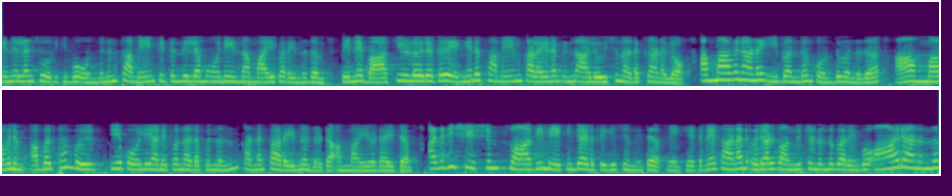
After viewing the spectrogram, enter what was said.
എന്നെല്ലാം ചോദിക്കുമ്പോൾ ഒന്നിനും സമയം കിട്ടുന്നില്ല മോനെ എന്ന് അമ്മായി പറയുന്നതും. പിന്നെ ബാക്കിയുള്ളവരൊക്കെ എങ്ങനെ സമയം കളയണം എന്ന് ആലോചിച്ച് നടക്കുകയാണല്ലോ. അമ്മാവനാണ് ഈ ബന്ധം കൊണ്ടുവന്നത്. ആ അമ്മാവനും അബദ്ധം പറ്റിയ പോലെയാണ് ഇപ്പൊ നടക്കുന്നതെന്നും കണ്ണൻ പറയുന്നുണ്ട് കേട്ടോ അമ്മായിയോടായിട്ട്. അതിനുശേഷം സ്വാതി മേഘന്റെ അടുത്തേക്ക് ചെന്നിട്ട് മേഘേട്ടനെ കാണാൻ ഒരാൾ വന്നിട്ടുണ്ടെന്ന് പറയുമ്പോൾ ആരാണെന്ന്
